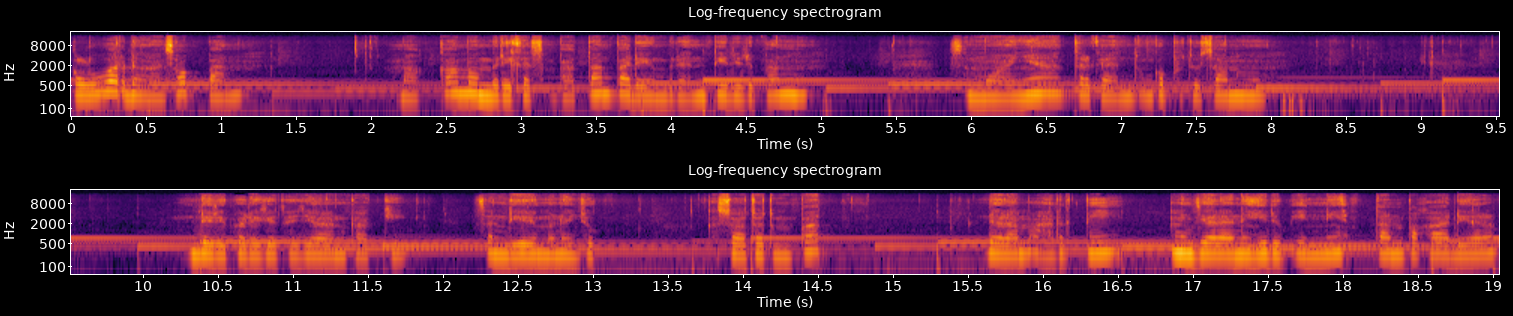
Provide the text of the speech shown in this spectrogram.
keluar dengan sopan, maka memberi kesempatan pada yang berhenti di depanmu. Semuanya tergantung keputusanmu. Daripada kita jalan kaki sendiri menuju ke suatu tempat, dalam arti menjalani hidup ini tanpa kehadiran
